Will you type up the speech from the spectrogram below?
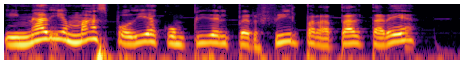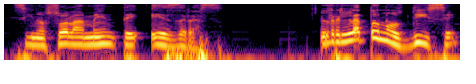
y nadie más podía cumplir el perfil para tal tarea, sino solamente Esdras. El relato nos dice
